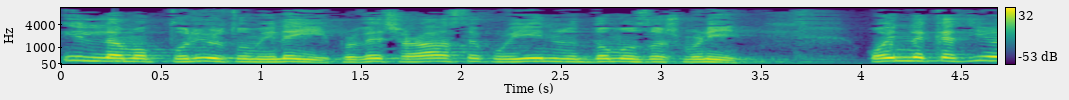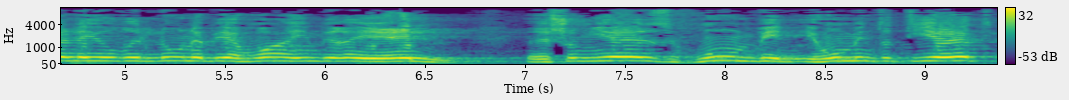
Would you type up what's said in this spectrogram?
illa ma dturirtum ilayhi, përveç raste kur jeni në domosdoshmëri. Wa inna kathiran la yudhilluna bi ahwaihim bi ghayri ilm. Dhe shumë njerëz humbin, i humbin të tjerët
